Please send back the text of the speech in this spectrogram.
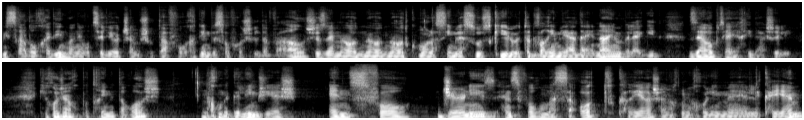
למשרד עורכי דין ואני רוצה להיות שם שותף עורך דין בסופו של דבר שזה מאוד מאוד מאוד כמו לשים לסוס כאילו את הדברים ליד העיניים ולהגיד זה האופציה היחידה שלי. ככל שאנחנו פותחים את הראש אנחנו מגלים שיש אין ספור journeys, אין ספור מסעות קריירה שאנחנו יכולים אה, לקיים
